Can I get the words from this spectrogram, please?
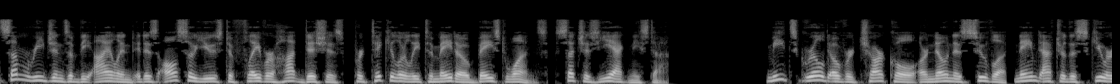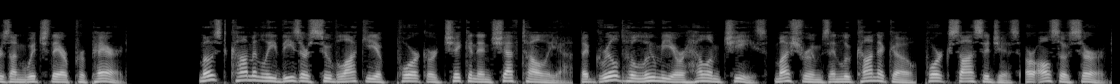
some regions of the island it is also used to flavor hot dishes, particularly tomato-based ones, such as yiaknista. Meats grilled over charcoal are known as souvla, named after the skewers on which they are prepared. Most commonly these are souvlaki of pork or chicken and sheftalia, but grilled halloumi or hellim cheese, mushrooms and loukaniko pork sausages are also served.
